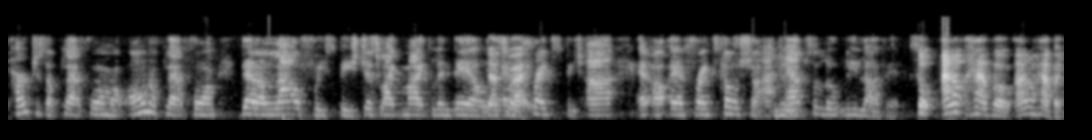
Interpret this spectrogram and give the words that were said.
purchase a platform or own a platform that allow free speech, just like Mike Lindell That's and right. Frank Speech, I, and, uh, and Frank Social. I Mhm. absolutely love it. So I don't have a I don't have a,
